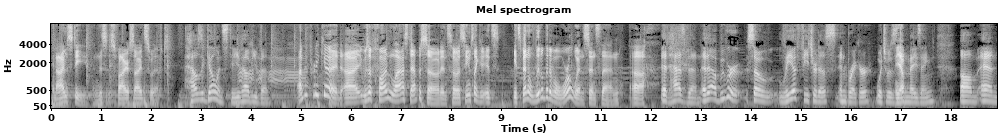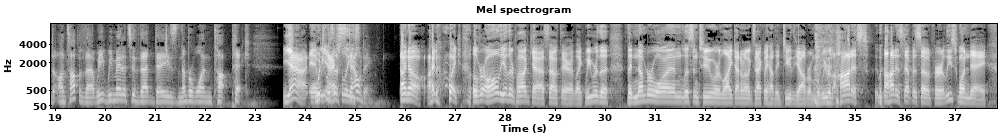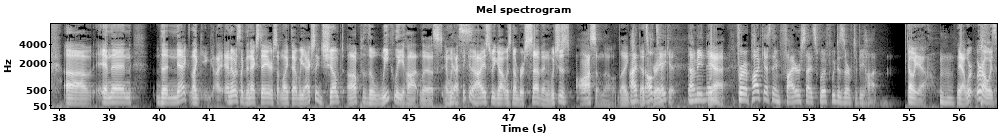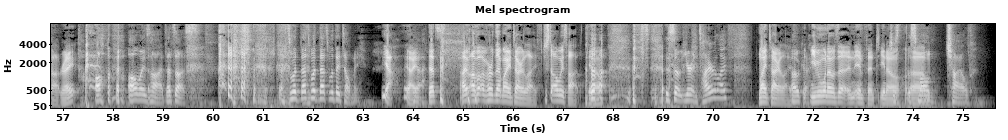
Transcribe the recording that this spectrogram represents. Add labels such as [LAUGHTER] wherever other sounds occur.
And I'm Steve, and this is Fireside Swift. How's it going, Steve? How have you been? I've been pretty good. Uh, it was a fun last episode, and so it seems like it's it's been a little bit of a whirlwind since then. Uh, [LAUGHS] It has been. It, uh, we were so Leah featured us in Breaker, which was Yep. amazing. Um, and on top of that, we we made it to that day's number one top pick, yeah, and which was actually astounding. I know, [LAUGHS] I know. Like over all the other podcasts out there, like we were the the number one listened to or liked. I don't know exactly how they do the album, but we were the [LAUGHS] hottest, the hottest episode for at least one day. Uh, and then the next, like I I noticed, like the next day or something like that, we actually jumped up the weekly hot list, and we, I think the highest we got was number seven, which is awesome though. Like I, that's I'll great. take it. I mean, Yeah. For a podcast named Fireside Swift, we deserve to be hot. Oh yeah, Mm-hmm. yeah. We're we're always hot, right? [LAUGHS] Always hot. That's us. [LAUGHS] that's what. That's what. That's what they tell me. Yeah, yeah, yeah. Yeah. That's I, I've I've heard that my entire life. Just always hot. You know, [LAUGHS] So your entire life, my entire life. Okay. Even when I was a, an infant, you know. just a small um, child.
